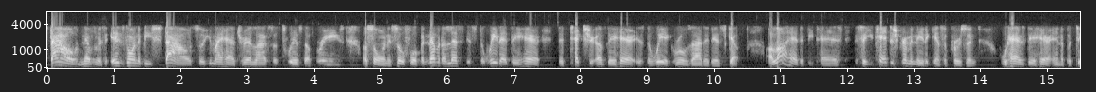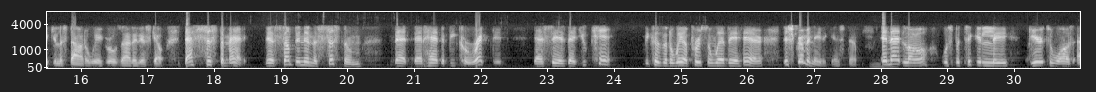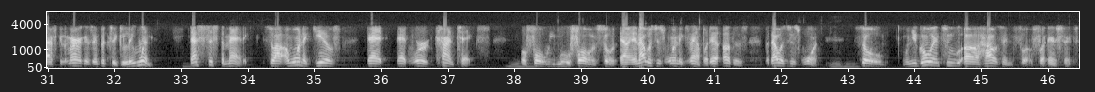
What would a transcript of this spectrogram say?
Style never is going to be styled, so you might have dreadlocks or twists or braids or so on and so forth. But nevertheless, it's the way that their hair, the texture of their hair, is the way it grows out of their scalp. A law had to be passed to say you can't discriminate against a person who has their hair in a particular style, the way it grows out of their scalp. That's systematic. There's something in the system that that had to be corrected that says that you can't because of the way a person wear their hair, discriminate against them. Mm-hmm. And that law was particularly geared towards African Americans and particularly women. That's systematic. So I, I want to give that that word context mm-hmm. before we move forward. So, uh, and that was just one example. There are others, but that was just one. Mm-hmm. So when you go into uh, housing, for for instance,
